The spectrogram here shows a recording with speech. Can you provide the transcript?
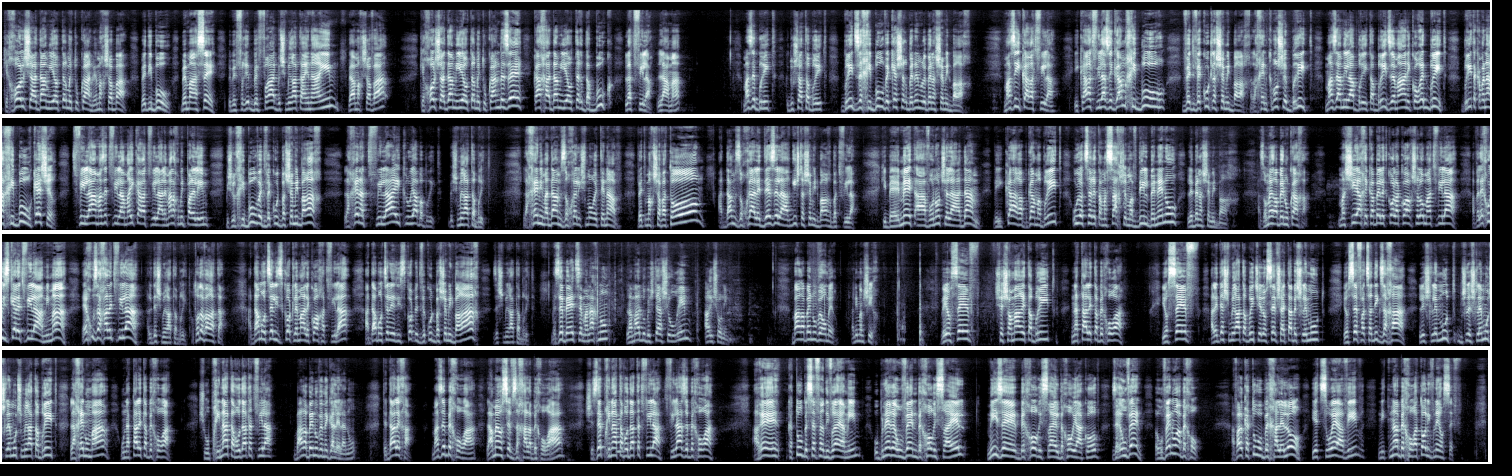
ככל שאדם יהיה יותר מתוקן במחשבה, בדיבור, במעשה, בפרט בשמירת העיניים והמחשבה, ככל שאדם יהיה יותר מתוקן בזה, ככה אדם יהיה יותר דבוק לתפילה. למה? מה זה ברית? קדושת הברית. ברית זה חיבור וקשר בינינו לבין השם יתברך. מה זה עיקר התפילה? עיקר התפילה זה גם חיבור ודבקות לשם יתברך. לכן כמו שברית, מה זה המילה ברית? הברית זה מה? אני קוראת ברית. ברית הכוונה חיבור, קשר. תפילה, מה זה תפילה? מה עיקר התפילה? למה אנחנו מתפללים? בשביל חיבור ודבקות בשם יתברך. לכן התפילה היא תלויה בברית, בשמירת הברית. לכן אם אדם זוכה לשמור את עיניו ואת מחשבתו, אדם זוכה על ידי זה להרגיש את השם יתברך בתפילה. כי באמת העוונות של האדם, ועיקר הפגם הברית, הוא יוצר את המסך שמבדיל בינינו לבין השם יתברך. אז אומר רבנו ככה, משיח יקבל את כל הכוח שלו מהתפילה. אבל איך הוא יזכה לתפילה? ממה? איך הוא זכה לתפילה? על ידי שמירת הברית. אותו דבר אתה. אדם רוצה לזכות למה? לכוח התפילה, אדם רוצה לזכות לדבקות בשם יתברך, זה שמירת הברית. וזה בעצם אנחנו למדנו בשתי השיעורים הראשונים. בא רבנו ואומר, אני ממשיך, ויוסף ששמר את הברית, נטל את הבכורה. יוסף, על ידי שמירת הברית של יוסף שהייתה בשלמות, יוסף הצדיק זכה לשלמות, לשלמות, שלמות שמירת הברית, לכן הוא מה? הוא נטל את הבכורה, שהוא בחינת עבודת התפילה. בא רבנו ומגלה לנו, תדע לך, מה זה בכורה? למה יוסף זכה לבכורה? שזה בחינת עבודת התפילה. תפילה זה בכורה. הרי כתוב בספר דברי הימים, ובני ראובן בכור ישראל. מי זה בכור ישראל, בכור יעקב? זה ראובן. ראובן הוא הבכור. אבל כתוב, ובחללו יצואי אביו, ניתנה בכורתו לבני יוסף.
